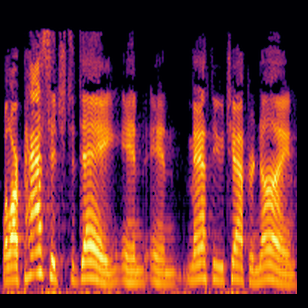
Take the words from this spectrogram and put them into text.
Well, our passage today in, in Matthew chapter 9,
